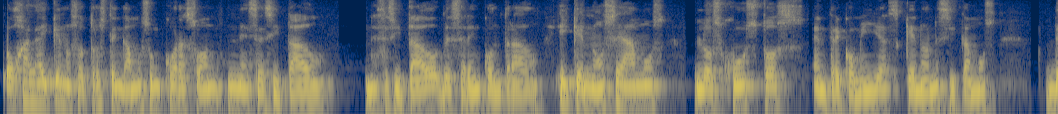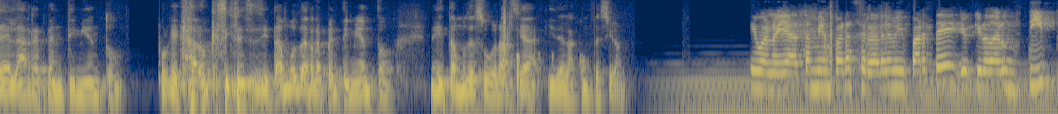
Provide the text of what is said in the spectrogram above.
ojalá y que nosotros tengamos un corazón necesitado, necesitado de ser encontrado y que no seamos los justos, entre comillas, que no necesitamos del arrepentimiento. Porque claro que sí necesitamos de arrepentimiento, necesitamos de su gracia y de la confesión. Y bueno, ya también para cerrar de mi parte, yo quiero dar un tip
